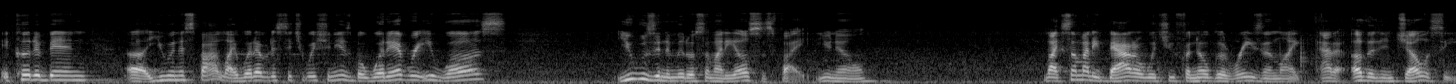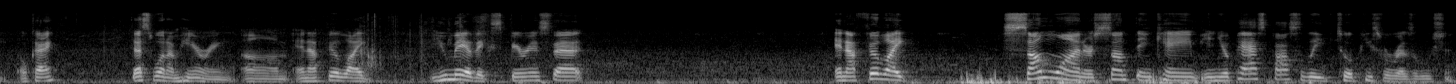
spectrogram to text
it could have been uh, you in the spotlight, whatever the situation is. But whatever it was, you was in the middle of somebody else's fight, you know. Like somebody battled with you for no good reason, like out of, other than jealousy, okay? That's what I'm hearing. Um, and I feel like you may have experienced that. and I feel like someone or something came in your past possibly to a peaceful resolution.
